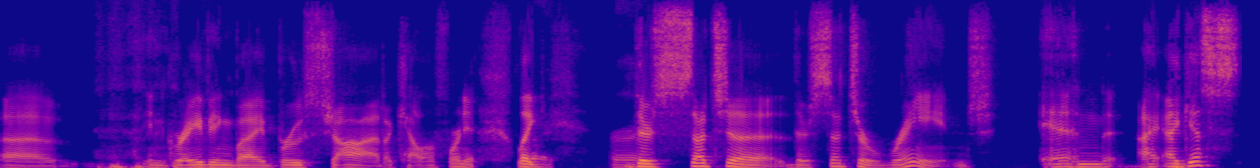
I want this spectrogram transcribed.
uh, engraving by Bruce Shaw out of California. Like, right. Right. there's such a there's such a range, and I, I guess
